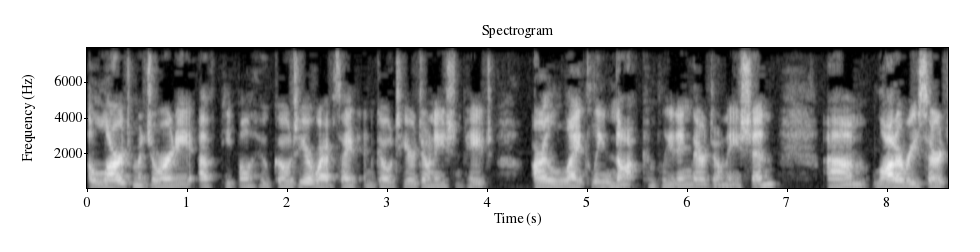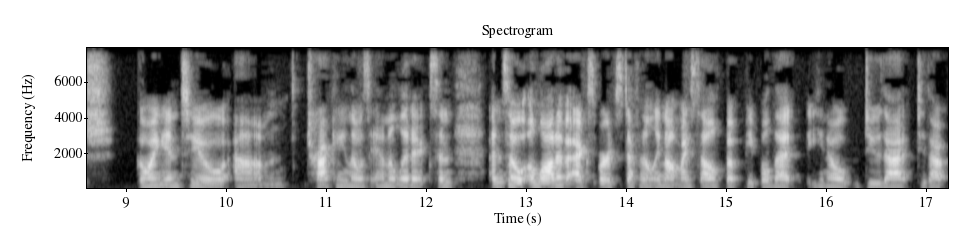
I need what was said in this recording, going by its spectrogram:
a large majority of people who go to your website and go to your donation page are likely not completing their donation. A um, lot of research going into um, tracking those analytics and and so a lot of experts definitely not myself but people that you know do that do that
